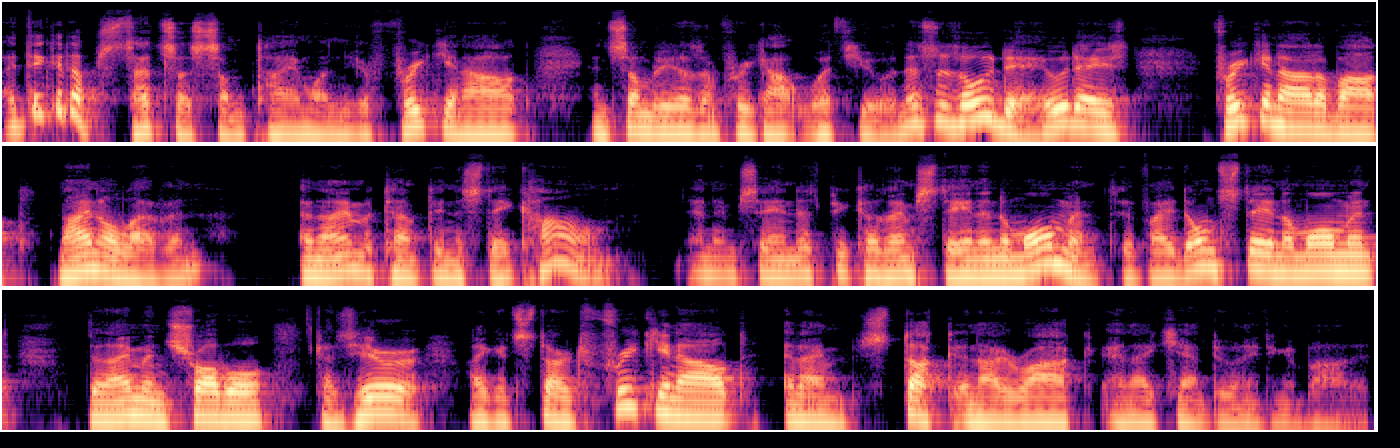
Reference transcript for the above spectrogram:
I think it upsets us sometimes when you're freaking out and somebody doesn't freak out with you. And this is Uday. Uday's freaking out about 9 11, and I'm attempting to stay calm. And I'm saying that's because I'm staying in the moment. If I don't stay in the moment, then I'm in trouble because here I could start freaking out and I'm stuck in Iraq and I can't do anything about it.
